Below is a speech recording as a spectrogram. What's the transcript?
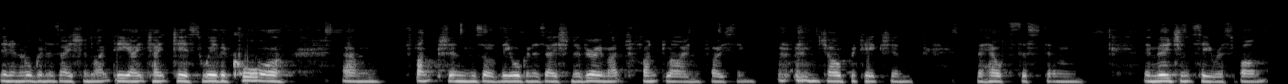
in an organisation like DHHS, where the core um, functions of the organization are very much frontline facing child protection, the health system, emergency response,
